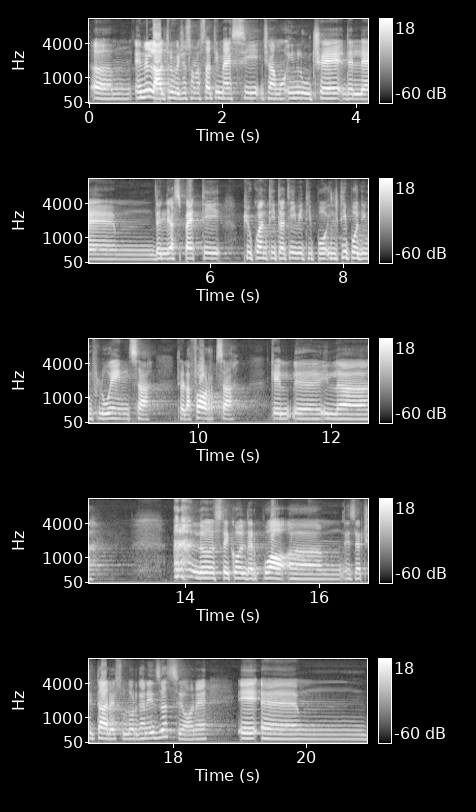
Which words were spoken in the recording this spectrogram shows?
Um, e nell'altro invece sono stati messi diciamo, in luce delle, um, degli aspetti più quantitativi, tipo il tipo di influenza, cioè la forza che il, eh, il lo stakeholder può um, esercitare sull'organizzazione e ehm,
